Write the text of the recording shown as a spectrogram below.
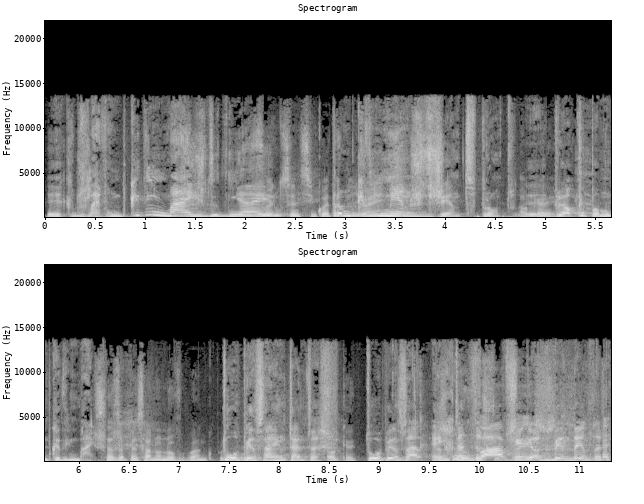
eh, que nos levam um bocadinho mais de dinheiro 850 para um bocadinho milhões? menos de gente. Pronto. Ok. Eh, Preocupa-me um bocadinho mais. Estás a pensar no novo banco? Estou a pensar em tantas. Ok. Estou a pensar em tantas renováveis. subsidiodependências.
